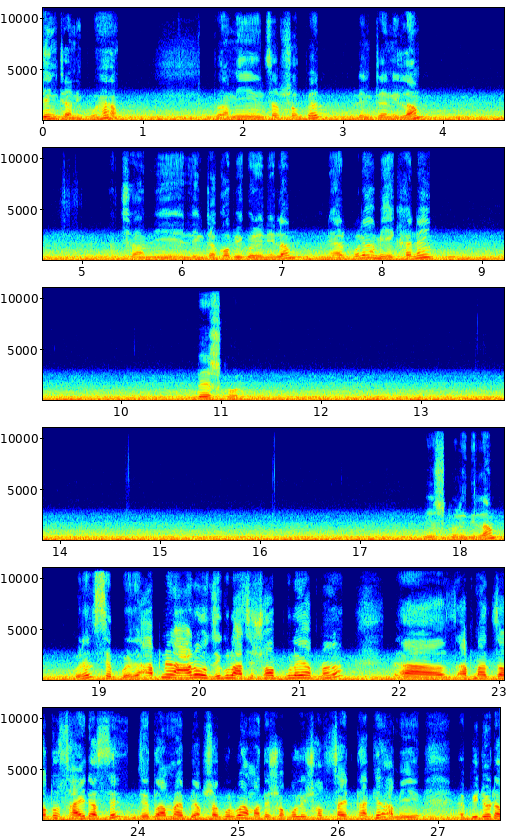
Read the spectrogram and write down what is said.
লিঙ্কটা নিব হ্যাঁ? তো আমি ইনসাফ শপের লিঙ্কটা নিলাম। আচ্ছা আমি লিঙ্কটা কপি করে নিলাম। নেওয়ার পরে আমি এখানে পেশ করব। পেশ করে দিলাম, করে সেভ করে দিলাম। আপনার আরও যেগুলো আছে সবগুলোই আপনারা আপনার যত সাইট আছে, যেহেতু আমরা ব্যবসা করব, আমাদের সকলেই সব সাইট থাকে, আমি ভিডিওটা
